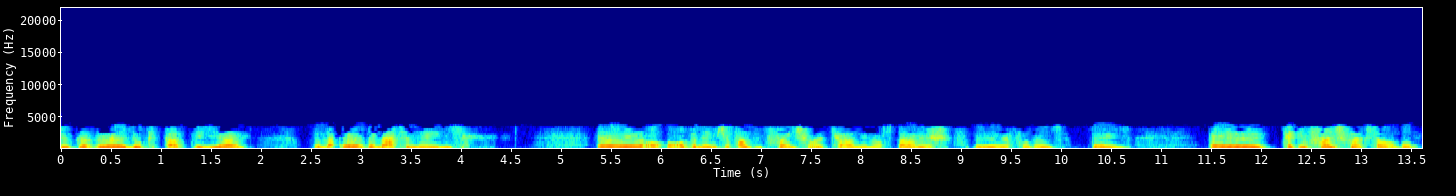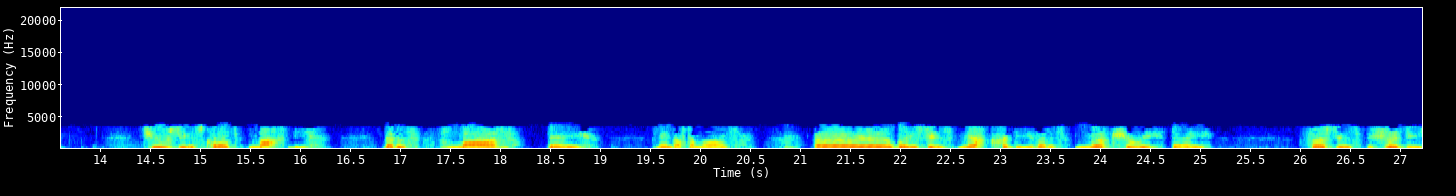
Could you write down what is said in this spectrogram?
to go, uh, look at the uh, the, uh, the Latin names uh, or, or, the names you find in French or Italian or Spanish uh, for those days. Uh, taking French, for example, Tuesday is called Mardi. That is Mars Day, named after Mars. Uh, Wednesday is Mercredi, that is Mercury Day. Thursday is Jeudi,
